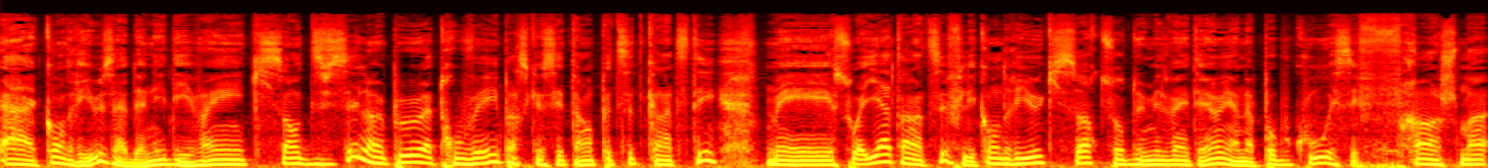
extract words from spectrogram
à Condrieu, ça a donné des vins qui sont difficiles un peu à trouver parce que c'est en petite quantité, mais soyez attentifs, les Condrieux qui sortent sur 2021, il y en a pas beaucoup et c'est franchement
